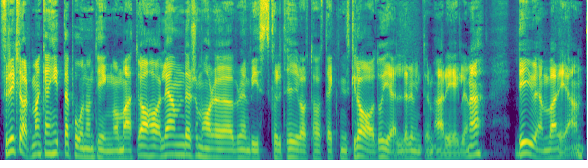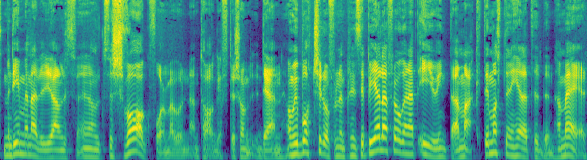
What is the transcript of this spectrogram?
För det är klart, man kan hitta på någonting om att aha, länder som har över en viss kollektivavtalsteknisk då gäller de inte de här reglerna. Det är ju en variant, men det menar vi är en alldeles, för svag form av undantag eftersom den, om vi bortser då från den principiella frågan att EU inte har makt, det måste ni hela tiden ha med er.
